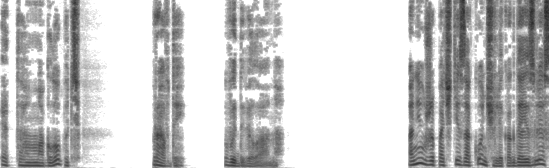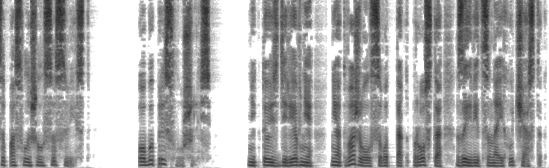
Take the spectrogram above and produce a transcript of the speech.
это могло быть правдой», — выдавила она. Они уже почти закончили, когда из леса послышался свист. Оба прислушались. Никто из деревни не отваживался вот так просто заявиться на их участок.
